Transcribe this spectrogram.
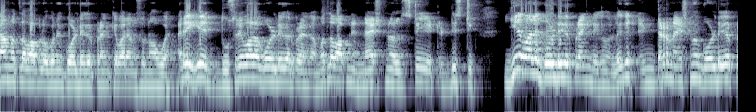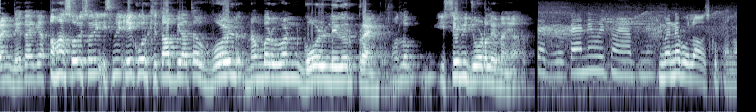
क्या मतलब आप लोगों ने गोल्ड डिगर प्रैंक के बारे में सुना हुआ है? अरे ये दूसरे वाला गोल्ड डिगर प्रैंक है मतलब आपने नेशनल स्टेट डिस्ट्रिक्ट ये वाले गोल्ड डिगर प्रैंक देखे लेकिन इंटरनेशनल गोल्ड डिगर प्रैंक देखा है क्या? हाँ सॉरी सॉरी इसमें एक और खिताब भी आता है world number one gold digger prank मतलब इसे भी जोड़ लेना यार। पहने हुए तो हैं आपने। मैंने बोला उसको पहना।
